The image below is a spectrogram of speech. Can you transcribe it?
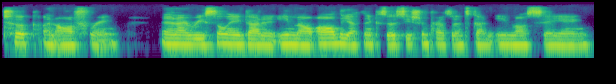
took an offering. And I recently got an email, all the Ethnic Association presidents got an email saying,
